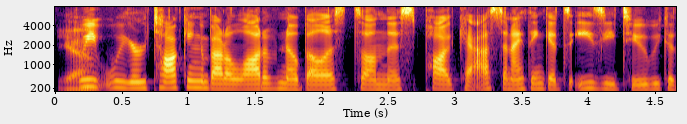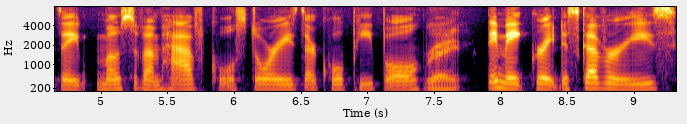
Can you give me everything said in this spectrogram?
Yeah. We we are talking about a lot of Nobelists on this podcast, and I think it's easy to because they most of them have cool stories. They're cool people. right. They make great discoveries,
